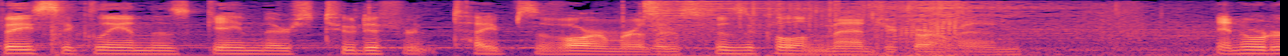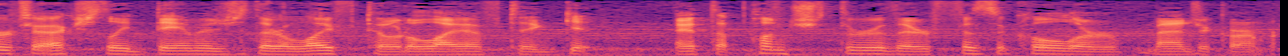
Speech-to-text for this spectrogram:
basically in this game there's two different types of armor. There's physical and magic armor. And in order to actually damage their life total, I have to get I have to punch through their physical or magic armor.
